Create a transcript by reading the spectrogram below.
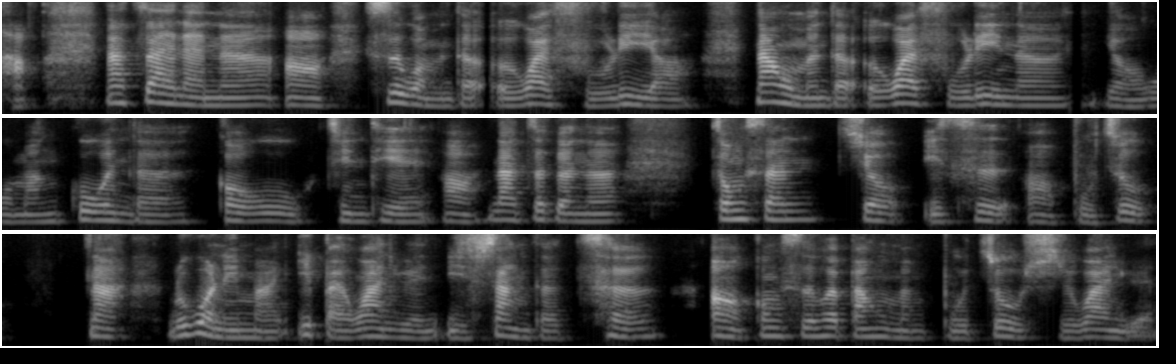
好，那再来呢啊，是我们的额外福利哦。那我们的额外福利呢，有我们顾问的购物津贴啊。那这个呢，终身就一次啊补助。那如果你买一百万元以上的车啊，公司会帮我们补助十万元；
